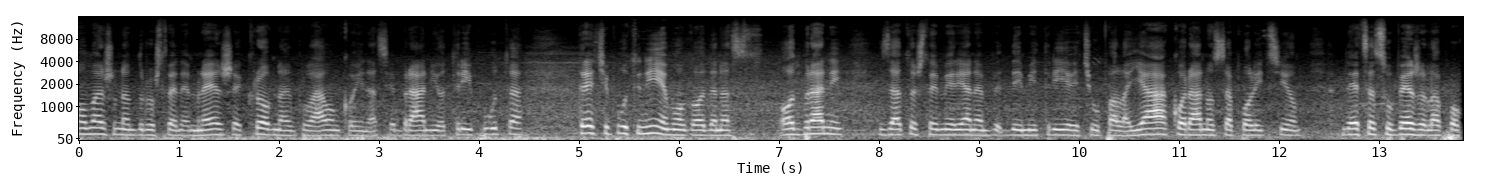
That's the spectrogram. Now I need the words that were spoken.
Pomažu nam društvene mreže, krov nad glavom koji nas je branio tri puta. Treći put nije mogao da nas odbrani zato što je Mirjana Dimitrijević upala jako rano sa policijom. Deca su bežala po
